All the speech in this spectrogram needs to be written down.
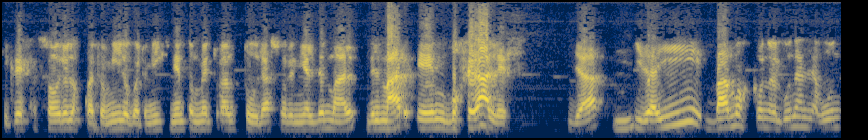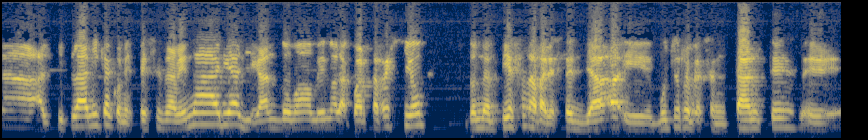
que crece sobre los 4.000 o 4.500 metros de altura sobre el nivel del mar, del mar en bofedales, ¿ya? Mm. Y de ahí vamos con algunas lagunas altiplánicas, con especies de avenaria, llegando más o menos a la cuarta región, donde empiezan a aparecer ya eh, muchos representantes eh,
